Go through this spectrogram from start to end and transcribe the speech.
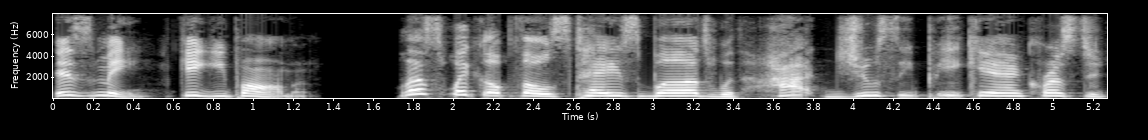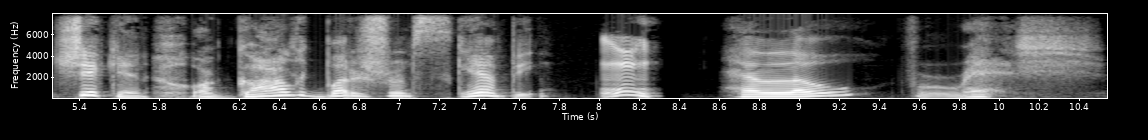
It's me, Gigi Palmer. Let's wake up those taste buds with hot, juicy pecan-crusted chicken or garlic butter shrimp scampi. Mm. Hello Fresh.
